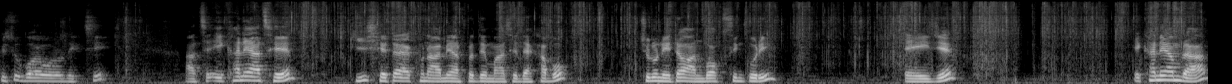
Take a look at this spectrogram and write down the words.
কিছু বড় বড় দেখছি। আচ্ছা এখানে আছে কি সেটা এখন আমি আপনাদের মাঝে দেখাবো। চলুন এটাও আনবক্সিং করি। এই যে এখানে আমরা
